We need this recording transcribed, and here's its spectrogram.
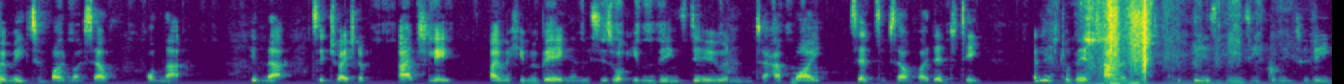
for me to find myself on that in that situation of actually i'm a human being and this is what human beings do and to have my sense of self-identity a little bit challenged would be as easy for me to be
